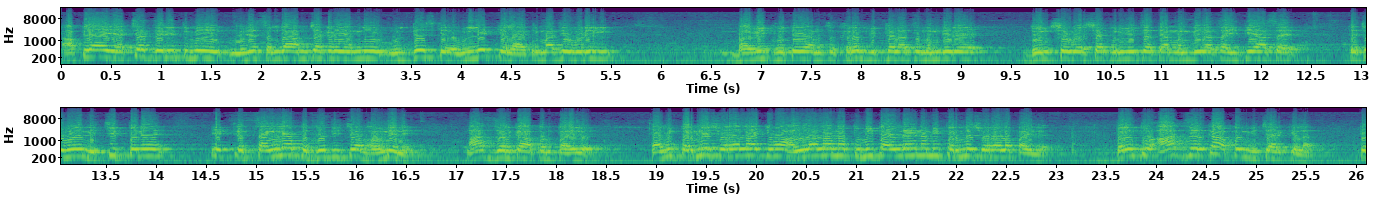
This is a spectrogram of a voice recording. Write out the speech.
आपल्या याच्यात जरी तुम्ही म्हणजे समजा आमच्याकडे यांनी उद्देश के उल्लेख केला की माझे वडील भाविक होते आमचं खरंच विठ्ठलाचं मंदिर आहे. दोनशे वर्षापूर्वीचा त्या मंदिराचा इतिहास आहे. त्याच्यामुळे निश्चितपणे एक चांगल्या पद्धतीच्या भावनेने आज जर का आपण पाहिलं आम्ही परमेश्वराला किंवा अल्लाला ना तुम्ही पाहिलंय ना मी परमेश्वराला पाहिलंय. परंतु आज जर का आपण विचार केला तर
